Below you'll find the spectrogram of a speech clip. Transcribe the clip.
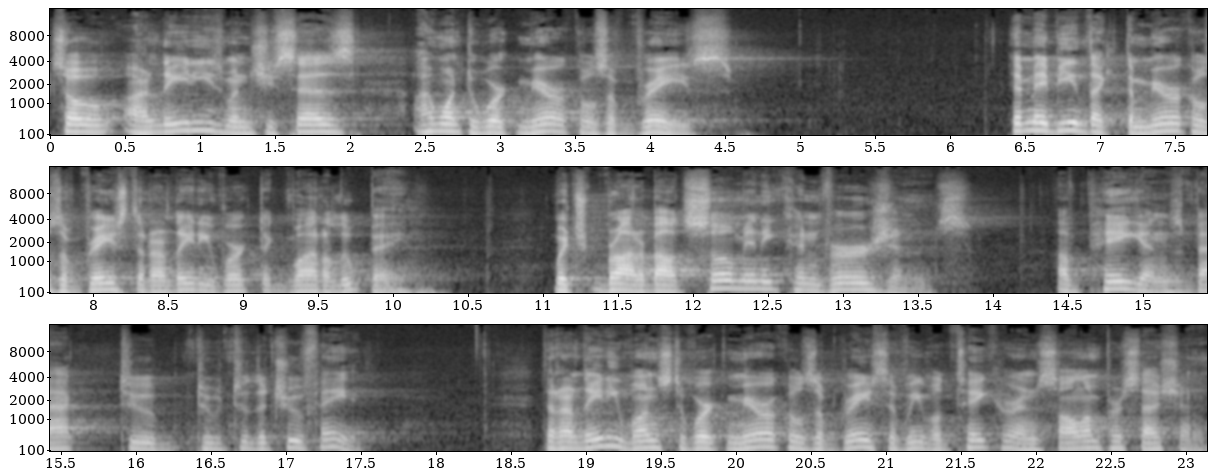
So, Our Ladies, when she says, I want to work miracles of grace. It may be like the miracles of grace that Our Lady worked at Guadalupe, which brought about so many conversions of pagans back to, to, to the true faith. That Our Lady wants to work miracles of grace if we will take her in solemn procession.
